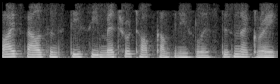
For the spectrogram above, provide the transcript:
5000's DC Metro Top Companies list. Isn't that great?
